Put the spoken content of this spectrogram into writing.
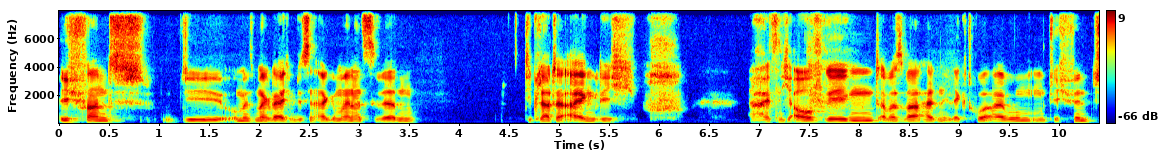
ich fand die, um jetzt mal gleich ein bisschen allgemeiner zu werden, die Platte eigentlich, ja, jetzt nicht aufregend, aber es war halt ein Elektroalbum und ich finde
